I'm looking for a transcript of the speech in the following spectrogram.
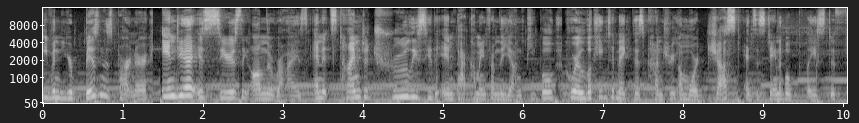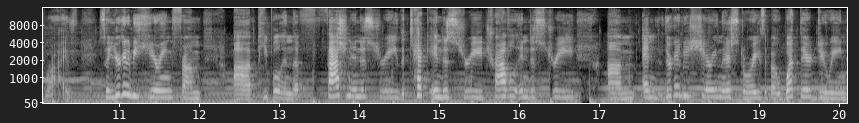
even your business partner. India is seriously on the rise, and it's time to truly see the impact coming from the young people who are looking to make this country a more just and sustainable place to thrive. So, you're going to be hearing from uh, people in the fashion industry, the tech industry, travel industry, um, and they're going to be sharing their stories about what they're doing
